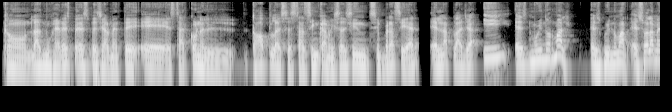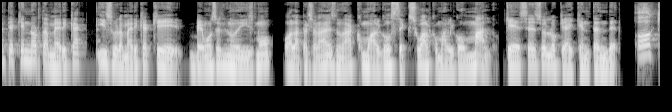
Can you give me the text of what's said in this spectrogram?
con las mujeres, especialmente eh, estar con el topless, están sin camisa y sin, sin brasier en la playa y es muy normal es muy normal. Es solamente aquí en Norteamérica y Sudamérica que vemos el nudismo o a la persona desnuda como algo sexual, como algo malo. Que es eso lo que hay que entender. Ok,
